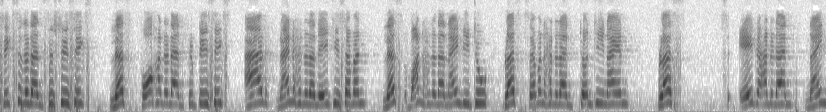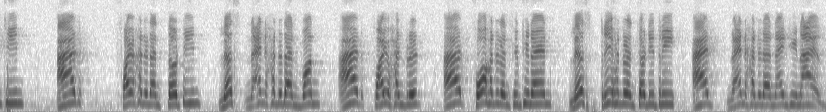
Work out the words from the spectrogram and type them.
666 less 456 add 987 less 192 plus 729 plus 819 add 513 less 901 add 500 add 459 less 333 add 999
